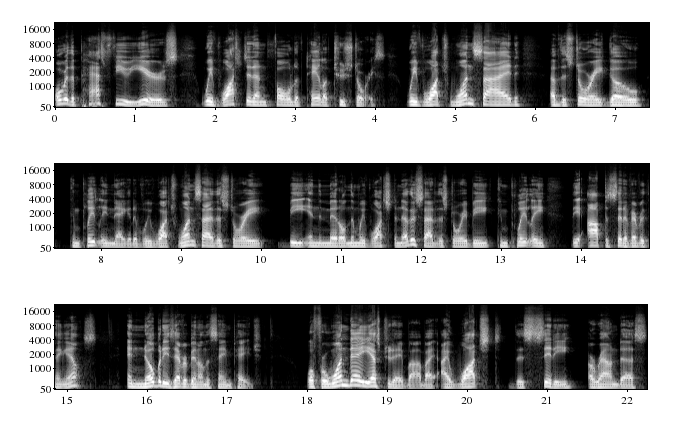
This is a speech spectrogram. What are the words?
over the past few years, we've watched it unfold of tale of two stories. We've watched one side of the story go completely negative. We've watched one side of the story be in the middle, and then we've watched another side of the story be completely the opposite of everything else. And nobody's ever been on the same page. Well, for one day yesterday, Bob, I, I watched the city around us,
